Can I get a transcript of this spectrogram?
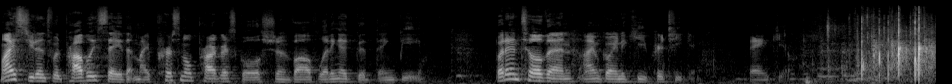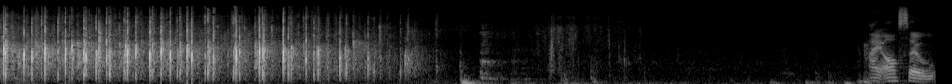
My students would probably say that my personal progress goal should involve letting a good thing be. But until then, I'm going to keep critiquing. Thank you. I also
